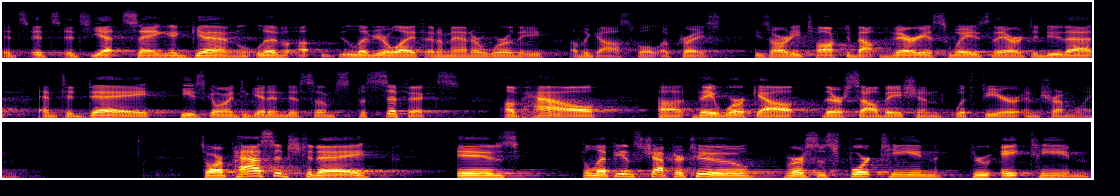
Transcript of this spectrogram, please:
it's, it's, it's yet saying again, live, uh, live your life in a manner worthy of the gospel of Christ. He's already talked about various ways they are to do that, and today he's going to get into some specifics of how uh, they work out their salvation with fear and trembling. So, our passage today is Philippians chapter 2, verses 14 through 18.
